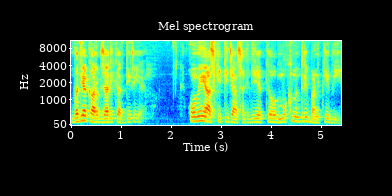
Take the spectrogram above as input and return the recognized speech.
ਵਧੀਆ ਕਾਰਗੁਜ਼ਾਰੀ ਕਰਦੀ ਰਹੀ ਹੈ, ਉਵੇਂ ਹੀ ਆਸ ਕੀਤੀ ਜਾ ਸਕਦੀ ਹੈ ਕਿ ਉਹ ਮੁੱਖ ਮੰਤਰੀ ਬਣ ਕੇ ਵੀ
